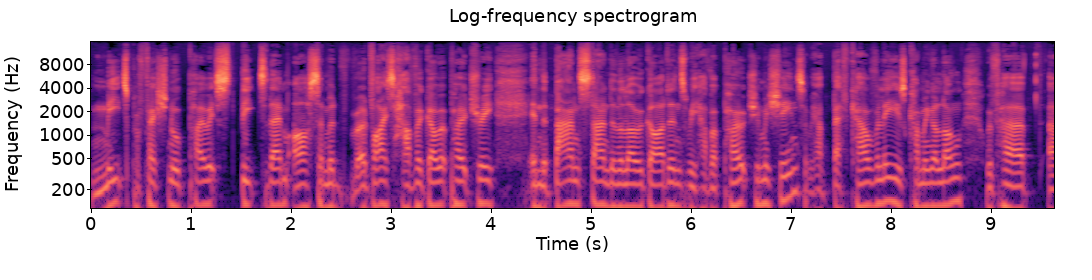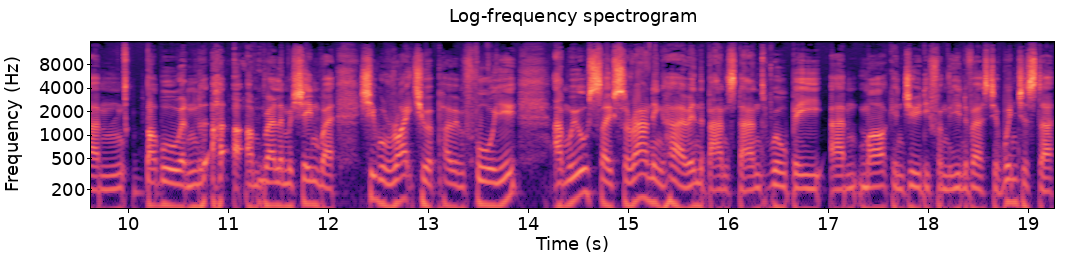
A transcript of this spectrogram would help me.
meet professional poets, speak to them, ask them advice, have a go at poetry. In the bandstand in the lower gardens, we have a poetry machine. So we have Beth Calverley who's coming along with her um, bubble and uh, umbrella machine, where she will write you a poem for you. And we also surrounding her in the bandstand will be um, Mark and Judy from the University of Winchester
